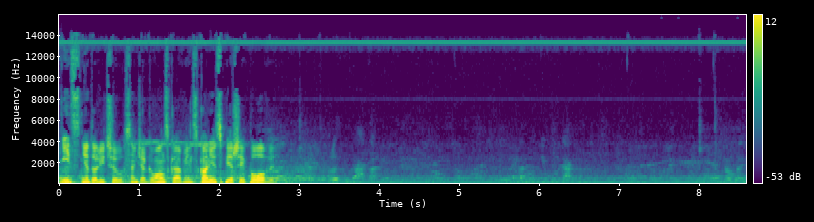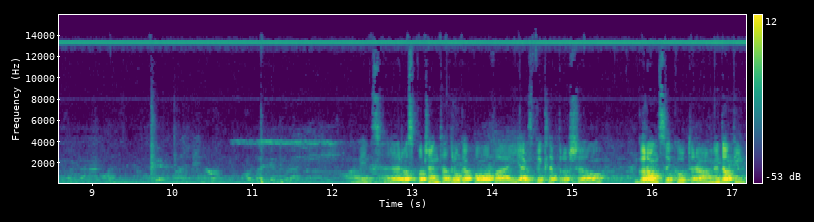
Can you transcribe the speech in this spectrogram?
Nic nie doliczył sędzia Gołąska, więc koniec pierwszej połowy. A Więc rozpoczęta druga połowa jak zwykle proszę o gorący kulturalny doping.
